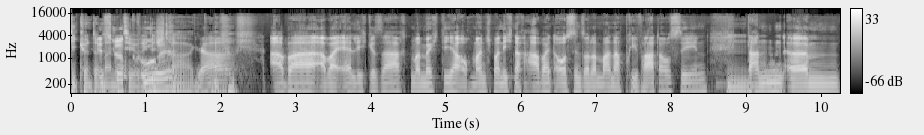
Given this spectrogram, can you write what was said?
Die könnte man theoretisch cool, tragen. Ja, aber, aber ehrlich gesagt, man möchte ja auch manchmal nicht nach Arbeit aussehen, sondern mal nach Privat aussehen. Hm. Dann ähm,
